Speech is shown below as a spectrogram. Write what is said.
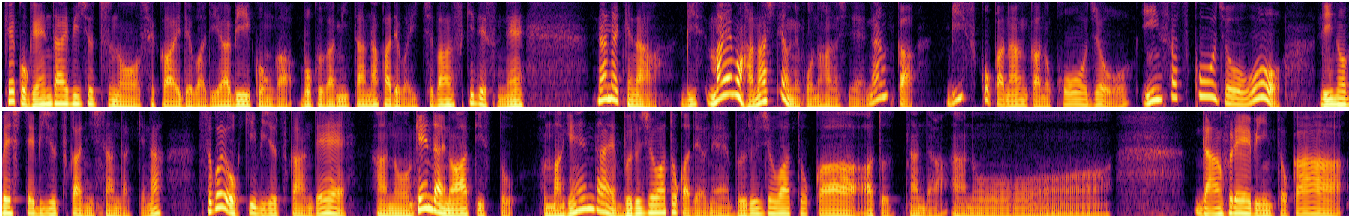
結構現代美術の世界ではディアビーコンが僕が見た中では一番好きですね。なんだっけな、前も話したよね、この話ね。なんか、ビスコかなんかの工場、印刷工場をリノベして美術館にしたんだっけな。すごい大きい美術館で、あの、現代のアーティスト、まあ、現代、ブルジョワとかだよね。ブルジョワとか、あと、なんだ、あのー、ダン・フレービンとか、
